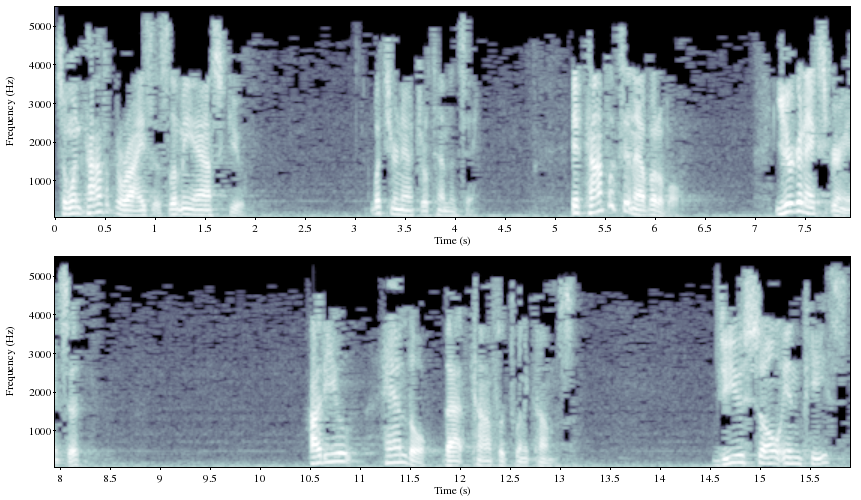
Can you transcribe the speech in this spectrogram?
So when conflict arises, let me ask you, what's your natural tendency? If conflict's inevitable, you're going to experience it. How do you handle that conflict when it comes? Do you sow in peace?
